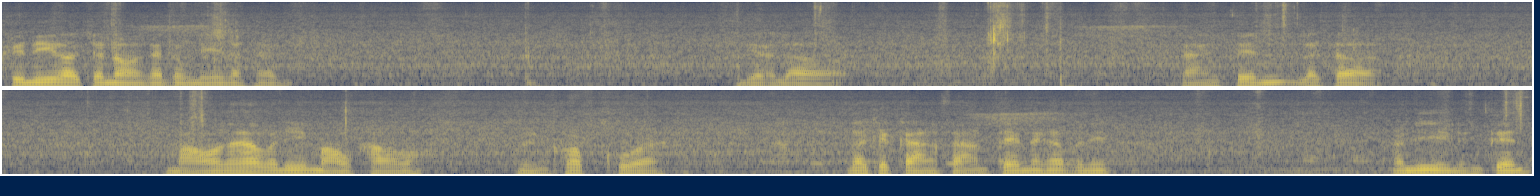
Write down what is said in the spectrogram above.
คืนนี้เราจะนอนกันตรงนี้นะครับ เดี๋ยวเรากางเต็นท์แล้วก็เหมานะครับ วันนี้เหมาเขาหนึ่งครอบครัว เราจะกางสามเต็นท์นะครับ วันนี้ อันนี้อีกหนึ่งเต็นท์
